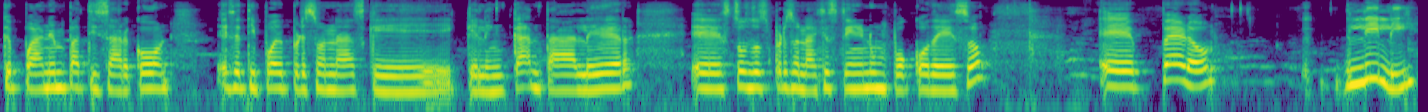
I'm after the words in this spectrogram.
que puedan empatizar con ese tipo de personas que, que le encanta leer, eh, estos dos personajes tienen un poco de eso. pero Lily,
